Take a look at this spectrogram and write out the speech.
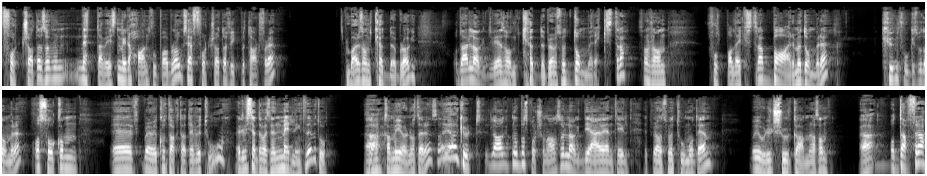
fortsatte så Nettavisen ville ha en fotballblogg, så jeg fortsatte og fikk betalt for det. Bare sånn køddeblogg. Og der lagde vi en sånn køddeprogram som het Dommerekstra. Sånn, sånn fotballekstra bare med dommere. Kun fokus på dommere. Og så kom, eh, ble vi kontakta av TV 2. Eller vi sendte faktisk en melding til TV 2. Så Kan vi gjøre noe dere? Så ja, kult. Lag noe på Sportsjournalen. Så lagde jeg jo en til, et program som het To mot én. Og gjorde litt skjult kamera og sånn. Ja. Og derfra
